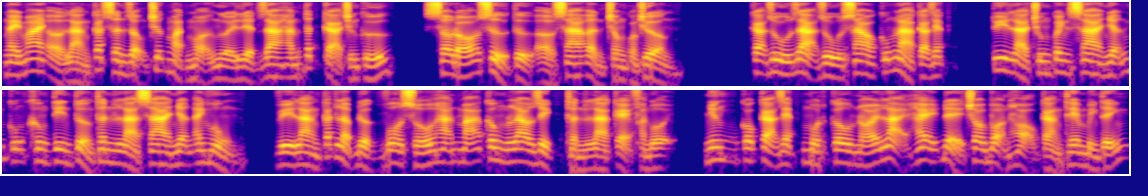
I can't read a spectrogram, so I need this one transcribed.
ngày mai ở làng cắt sân rộng trước mặt mọi người liệt ra hắn tất cả chứng cứ, sau đó xử tử ở xa ẩn trong quảng trường. Cả dù dạ dù sao cũng là cả dẹp, tuy là chung quanh xa nhẫn cũng không tin tưởng thân là xa nhẫn anh hùng, vì làng cắt lập được vô số hãn mã công lao dịch thần là kẻ phản bội, nhưng có cả dẹp một câu nói lại hay để cho bọn họ càng thêm bình tĩnh.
